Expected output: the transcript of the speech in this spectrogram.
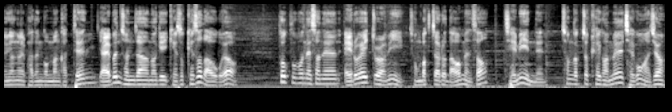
영향을 받은 것만 같은 얇은 전자음악이 계속해서 나오고요. 훅 부분에서는 에로에이 드럼이 정박자로 나오면서 재미있는 청각적 쾌감을 제공하죠.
